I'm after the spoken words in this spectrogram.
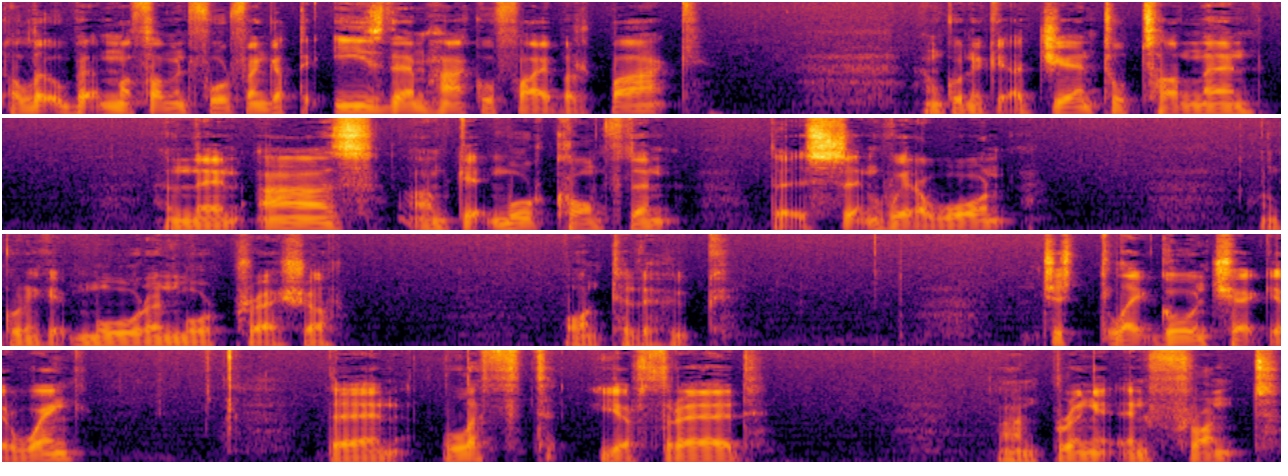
a little bit of my thumb and forefinger to ease them hackle fibres back. I'm going to get a gentle turn in and then as I'm getting more confident that it's sitting where I want, I'm going to get more and more pressure onto the hook. Just let go and check your wing. Then lift your thread and bring it in front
